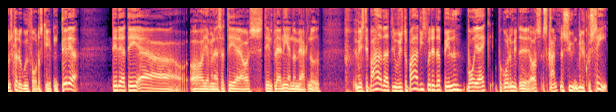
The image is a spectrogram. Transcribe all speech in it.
Nu skal du ikke udfordre skæbnen. Det der, det der, det er... Åh, jamen altså, det er også... Det er en blanding af noget mærkeligt noget. Hvis, det bare havde været, hvis du bare havde vist mig det der billede, hvor jeg ikke, på grund af mit øh, også skræntende syn, ville kunne se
